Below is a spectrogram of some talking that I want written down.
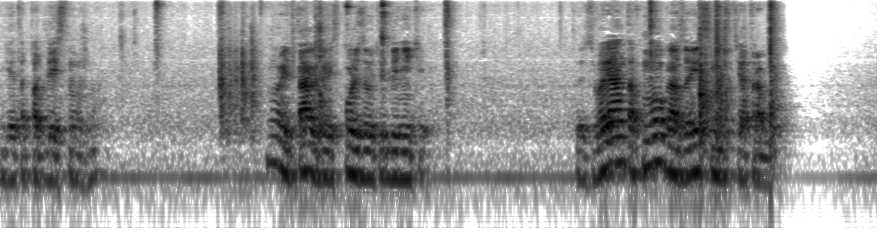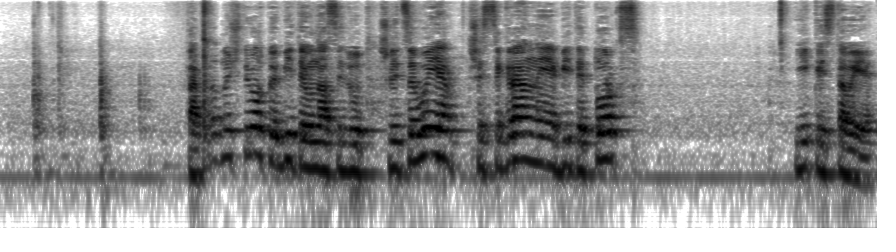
где-то подлезть нужно. Ну и также использовать удлинитель. То есть вариантов много в зависимости от работы. Так, под одну четвертую биты у нас идут шлицевые, шестигранные, биты торкс и крестовые.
